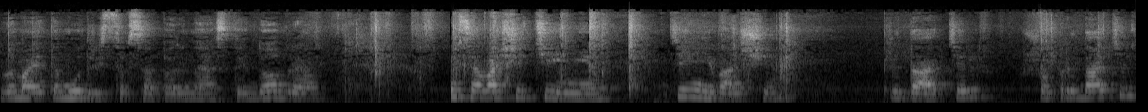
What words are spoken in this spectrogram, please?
ви маєте мудрість це все перенести. Добре. Це ваші тіні. Тіні ваші. Предатель. Що предатель? Е,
